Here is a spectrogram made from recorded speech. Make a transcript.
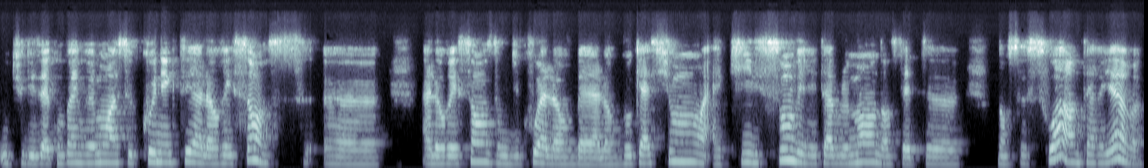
où tu les accompagnes vraiment à se connecter à leur essence, euh, à leur essence, donc du coup à leur, ben, à leur vocation, à qui ils sont véritablement dans cette, euh, dans ce soi intérieur,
